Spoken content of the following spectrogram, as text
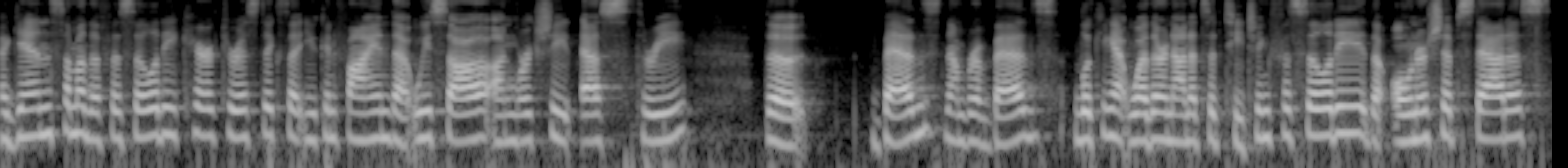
Again, some of the facility characteristics that you can find that we saw on worksheet S3, the beds, number of beds, looking at whether or not it's a teaching facility, the ownership status,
